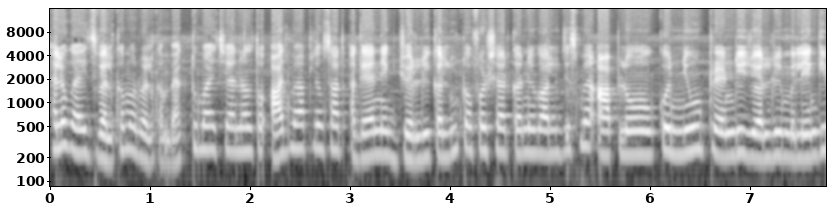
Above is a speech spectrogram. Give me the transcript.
हेलो गाइज़ वेलकम और welcome back to my channel तो आज मैं आप लोगों के साथ अगेन एक ज्वेलरी का लूट ऑफ़र शेयर करने वाली हूँ, जिसमें आप लोगों को न्यू ट्रेंडी ज्वेलरी मिलेंगी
